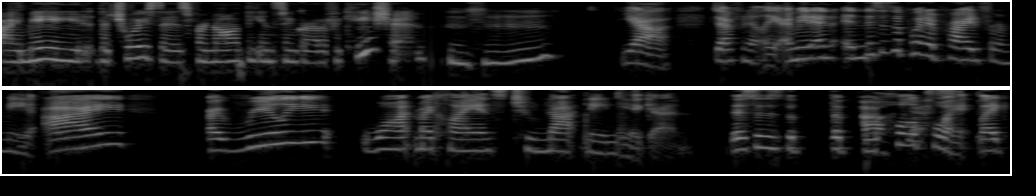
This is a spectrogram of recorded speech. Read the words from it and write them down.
i made the choices for not the instant gratification. Mhm yeah definitely. I mean and and this is a point of pride for me. I i really want my clients to not need me again. This is the the uh, whole yes. point. Like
